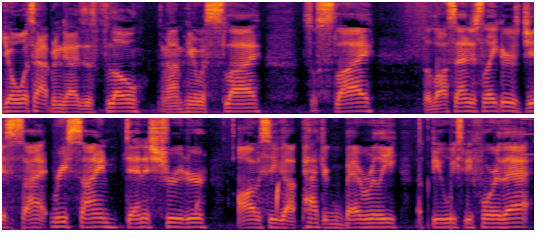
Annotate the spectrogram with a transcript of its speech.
Yo, what's happening, guys? It's Flo, and I'm here with Sly. So, Sly, the Los Angeles Lakers just re signed Dennis Schröder. Obviously, you got Patrick Beverley a few weeks before that.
